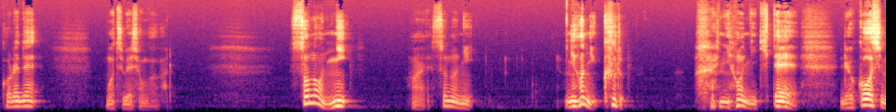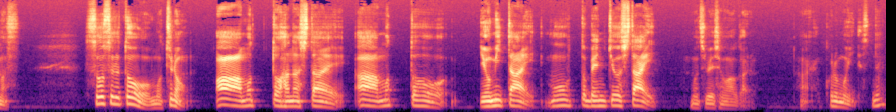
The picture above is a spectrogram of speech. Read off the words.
これでモチベーションが上がる。その2、はい、その2日本に来る。日本に来て旅行します。そうするともちろんああもっと話したい。ああもっと読みたい。もっと勉強したい。モチベーションが上がる、はい、これもいいですね。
